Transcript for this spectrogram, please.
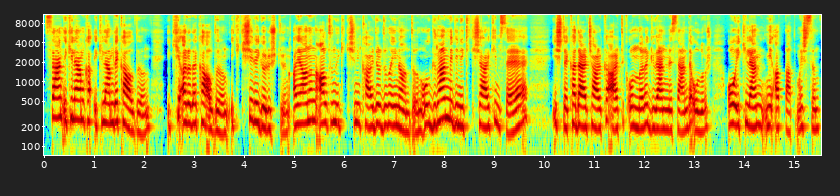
Sen ikilem ikilemde kaldığın, iki arada kaldığın, iki kişiyle görüştüğün, ayağının altını iki kişinin kaydırdığına inandığın, o güvenmediğin iki kişi her kimse işte kader çarkı artık onlara güvenmesen de olur. O ikilemi atlatmışsın.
